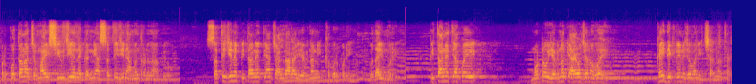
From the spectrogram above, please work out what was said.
પણ પોતાના જમાઈ શિવજી અને કન્યા સતીજીને આમંત્રણ ના આપ્યું. સતીજીને પિતાને ત્યાં ચાલનારા યજ્ઞની ખબર પડી બધાઈ મળી. પિતાને ત્યાં કોઈ મોટો યજ્ઞ કે આયોજન હોય, કઈ દીકરીને જવાની ઈચ્છા ન થાય.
